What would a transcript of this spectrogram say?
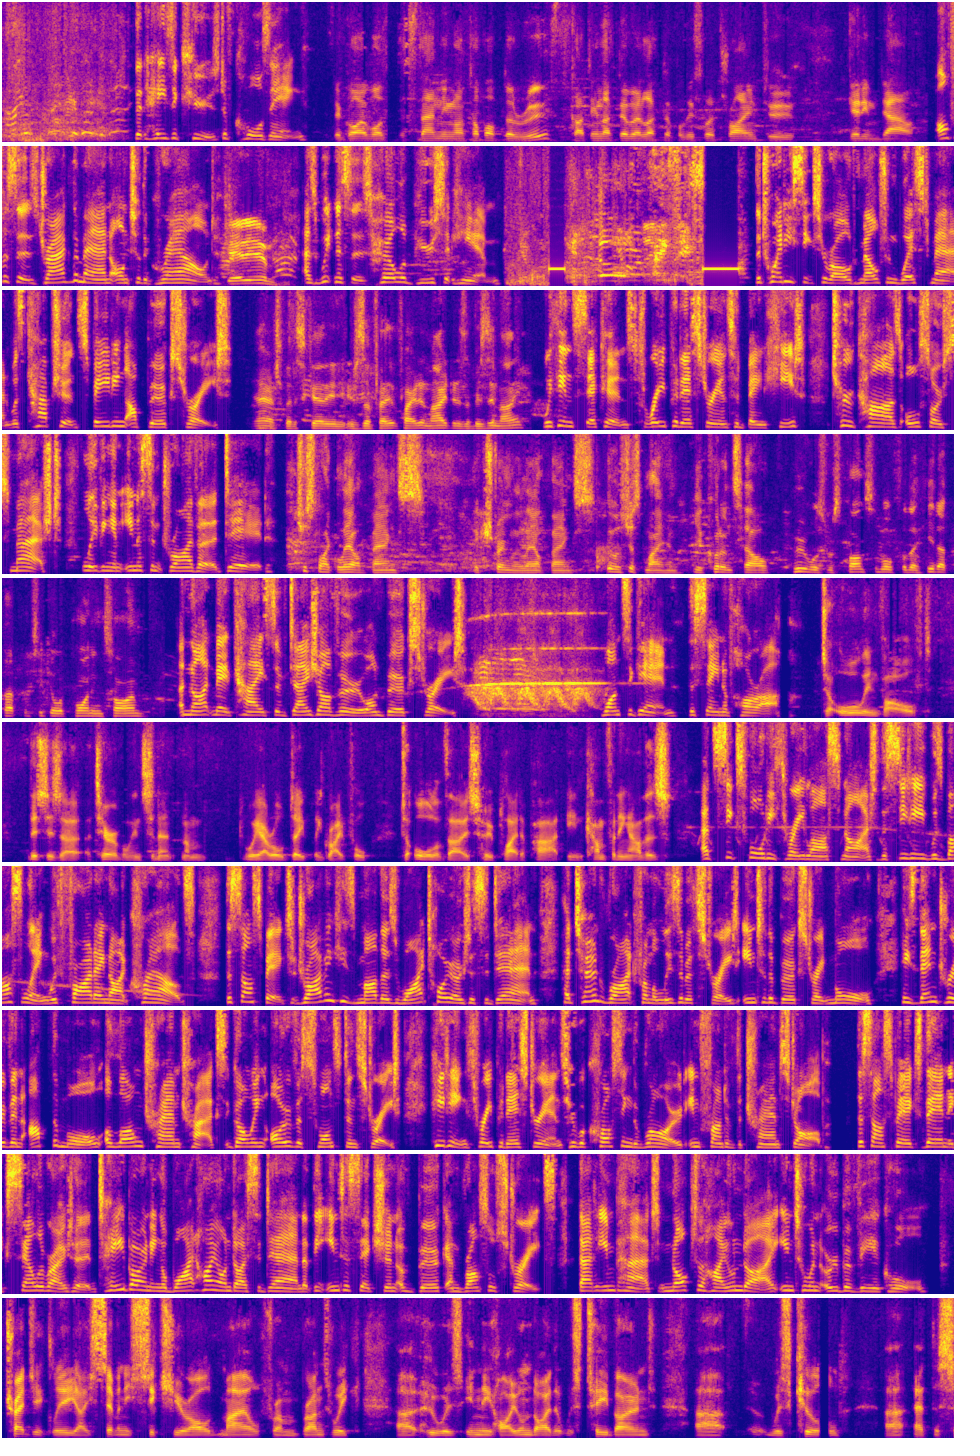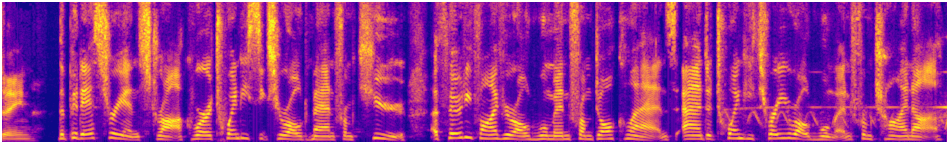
that he's accused of causing. The guy was standing on top of the roof, cutting like they were like the police were trying to get him down. Officers drag the man onto the ground. Get him. As witnesses hurl abuse at him. The 26 year old Melton West man was captured speeding up Bourke Street. Yeah, it's very scary. It's a Friday night. It's a busy night. Within seconds, three pedestrians had been hit. Two cars also smashed, leaving an innocent driver dead. Just like loud bangs, extremely loud bangs. It was just mayhem. You couldn't tell who was responsible for the hit at that particular point in time. A nightmare case of deja vu on Bourke Street. Once again, the scene of horror. To all involved, this is a, a terrible incident, and we are all deeply grateful to all of those who played a part in comforting others. At 6:43 last night, the city was bustling with Friday night crowds. The suspect, driving his mother's white Toyota sedan, had turned right from Elizabeth Street into the Bourke Street Mall. He's then driven up the mall along tram tracks going over Swanston Street, hitting three pedestrians who were crossing the road in front of the tram stop. The suspect then accelerated, T-boning a white Hyundai sedan at the intersection of Bourke and Russell Streets. That impact knocked the Hyundai into an Uber vehicle. Tragically, a 76 year old male from Brunswick uh, who was in the Hyundai that was T boned uh, was killed uh, at the scene. The pedestrians struck were a 26 year old man from Kew, a 35 year old woman from Docklands, and a 23 year old woman from China.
